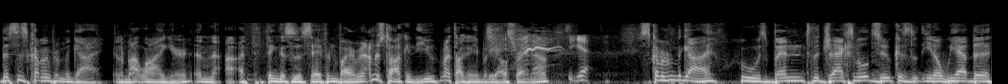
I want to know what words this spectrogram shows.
This is coming from the guy, and I'm not lying here. And I I think this is a safe environment. I'm just talking to you. I'm not talking to anybody else right now. yeah. It's coming from the guy who's been to the Jacksonville Zoo because you know we have the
